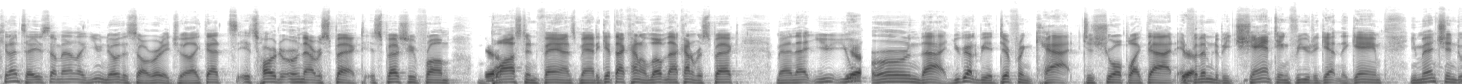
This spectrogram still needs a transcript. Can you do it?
Can I tell you something, man? Like you know this already, Joe. Like that's it's hard to earn that respect, especially from yeah. Boston fans, man. To get that kind of love and that kind of respect, man. That you you yeah. earn that. You got to be a different cat to show up like that, and yeah. for them to be chanting for you to get in the game. You mentioned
